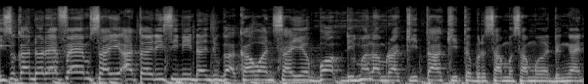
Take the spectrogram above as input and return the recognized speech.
Isukan Dora FM Saya Atta di sini Dan juga kawan saya Bob Di Malam Rakita Kita bersama-sama dengan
